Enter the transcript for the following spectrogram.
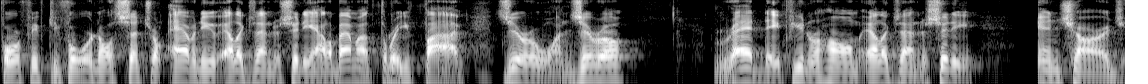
454 North Central Avenue, Alexander City, Alabama, 35010. Radney Funeral Home, Alexander City, in charge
